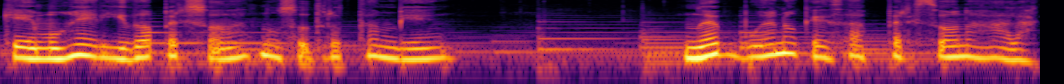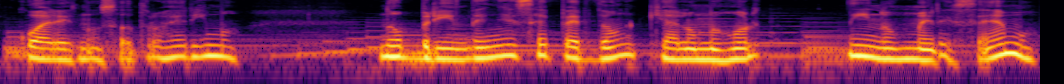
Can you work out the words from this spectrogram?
que hemos herido a personas nosotros también. No es bueno que esas personas a las cuales nosotros herimos nos brinden ese perdón que a lo mejor ni nos merecemos,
